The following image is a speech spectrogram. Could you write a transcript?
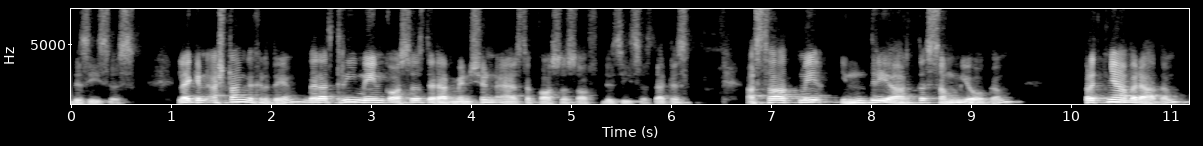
diseases. Like in Ashtanga Hridayam, there are three main causes that are mentioned as the causes of diseases. That is Asatme Indriyartha Samyogam, Pratnyabaradam,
